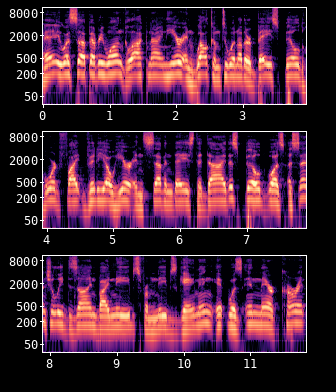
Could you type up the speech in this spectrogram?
Hey, what's up everyone? Glock9 here, and welcome to another base build horde fight video here in 7 Days to Die. This build was essentially designed by Neebs from Neebs Gaming. It was in their current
